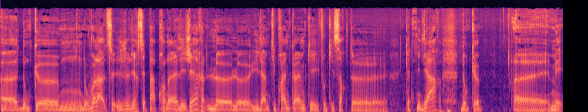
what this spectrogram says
Donc, donc voilà. Je veux dire, c'est pas à prendre à la légère. Il a un petit problème quand même qu'il faut qu'il sorte 4 milliards. Donc euh, mais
